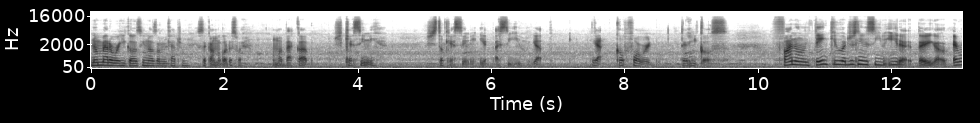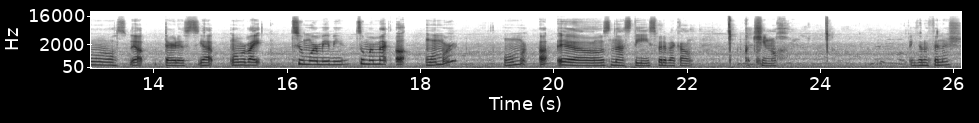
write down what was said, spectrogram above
No matter where he goes, he knows I'm gonna catch him. He's like, I'm gonna go this way. I'm gonna back up. She can't see me. She still can't see me. Yep, I see you. Yep. Yeah, go forward. There he goes. Finally, thank you. I just need to see you eat it. There you go. Everyone else. Yep. There it is. Yep. One more bite. Two more, maybe. Two more mac. Oh, one more. One more. Oh, ew. It's nasty. Spit it back out. Cochino. Are you gonna finish?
